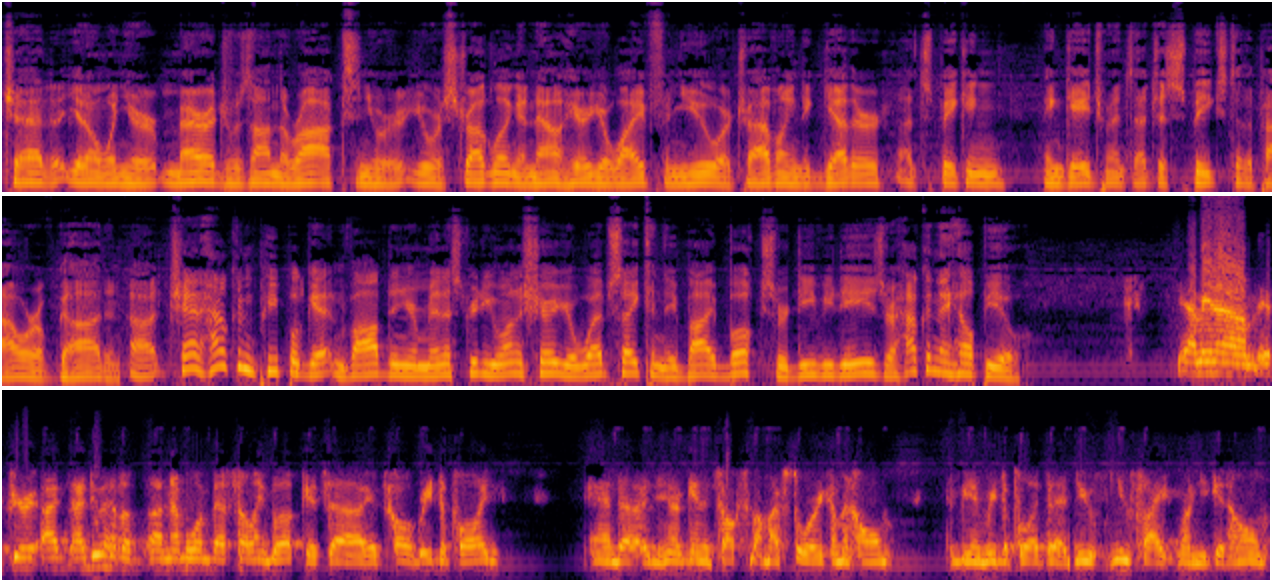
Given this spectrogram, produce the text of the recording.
Chad. You know, when your marriage was on the rocks and you were you were struggling, and now here your wife and you are traveling together speaking engagements. That just speaks to the power of God. And uh, Chad, how can people get involved in your ministry? Do you want to share your website? Can they buy books or DVDs, or how can they help you? Yeah, I mean, um, if you're, I, I do have a, a number one best-selling book. It's uh, it's called Redeployed and, uh, you know, again, it talks about my story coming home and being redeployed to that new, new fight when you get home.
